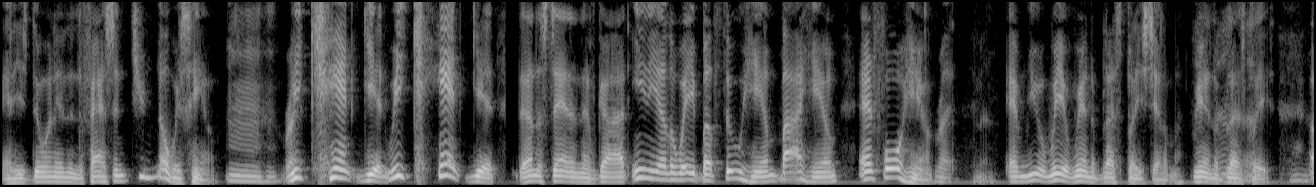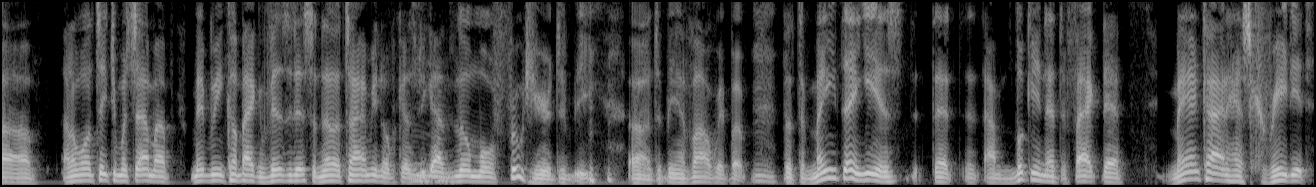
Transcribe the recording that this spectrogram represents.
and he's doing it in the fashion you know it's him. Mm-hmm. We can't get we can't get the understanding of God any other way but through him, by him, and for him. Right. Amen. And you we're we're in a blessed place, gentlemen. We're in a blessed place. Uh, I don't want to take too much time. Maybe we can come back and visit this another time, you know, because we got a little more fruit here to be uh, to be involved with. But but the main thing is that I'm looking at the fact that mankind has created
